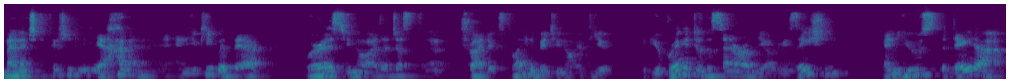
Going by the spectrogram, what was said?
managed efficiently, yeah, and you keep it there. Whereas, you know, as I just uh, tried to explain a bit, you know, if you if you bring it to the center of the organization, and use the data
